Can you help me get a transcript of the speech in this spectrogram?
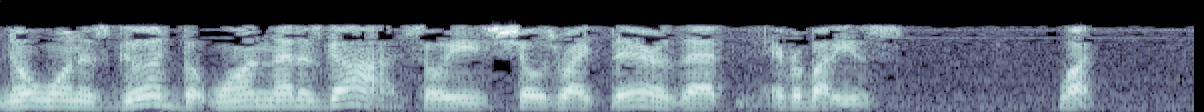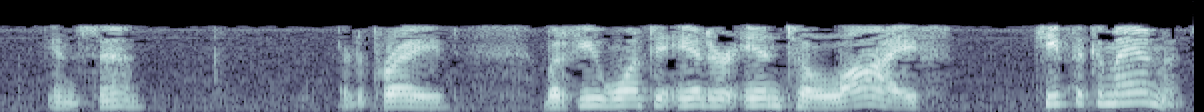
No one is good but one that is God. So he shows right there that everybody is what? In sin. They're depraved. But if you want to enter into life, keep the commandments.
